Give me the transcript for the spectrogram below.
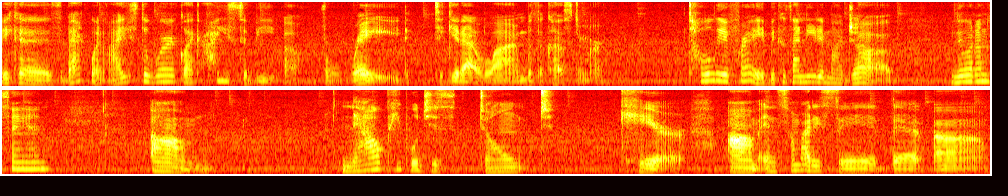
because back when I used to work, like, I used to be afraid to get out of line with a customer. totally afraid because I needed my job. You know what I'm saying? Um, now people just don't care. Um, and somebody said that, um,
